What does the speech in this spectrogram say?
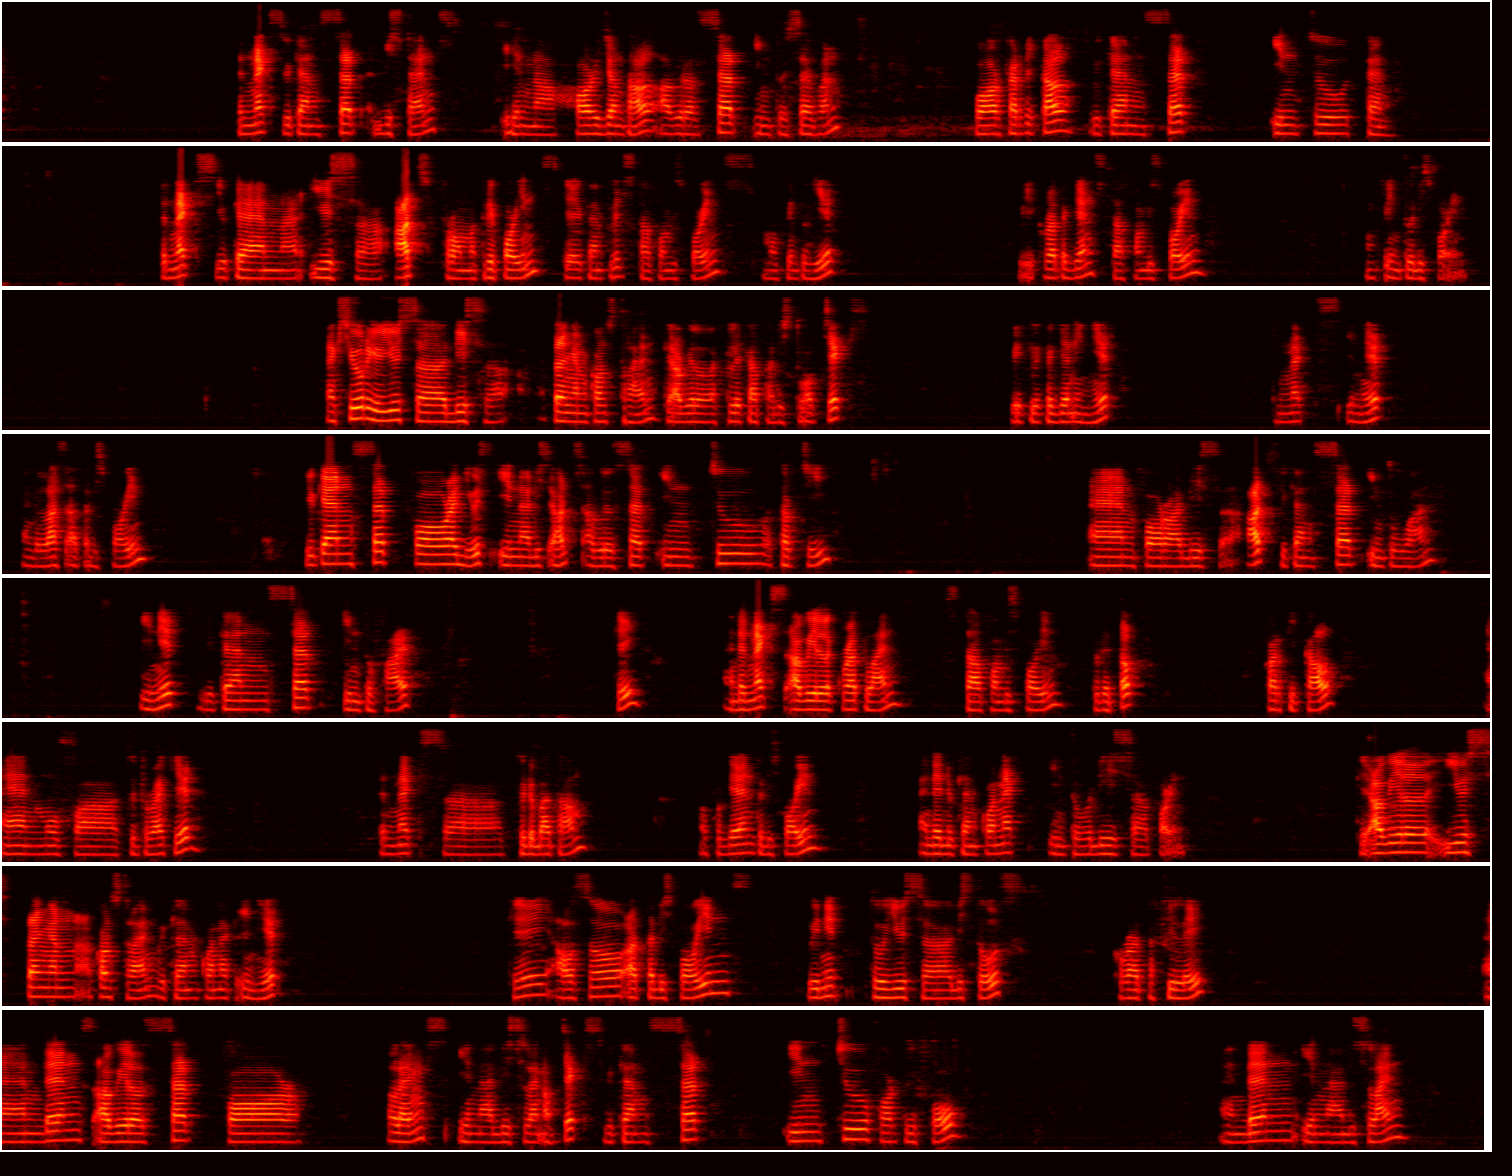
The next we can set distance in uh, horizontal I will set into 7 for vertical we can set into 10 the next you can uh, use uh, arch from three points. Okay you can click start from this point move into here. We create again start from this point. Move into this point. Make sure you use uh, this uh, tangent constraint okay, I will click at these two objects. We click again in here. The next in here. And the last at this point. You can set for radius in uh, this arch I will set into 30 and for uh, this uh, arch you can set into 1 in it you can set into 5 okay and the next I will create line start from this point to the top vertical and move uh, to the right here. The next uh, to the bottom move again to this point and then you can connect into this uh, point. Okay I will use tangent constraint. We can connect in here Okay, also at this point, we need to use uh, these tools, create a fillet. And then I will set for length in uh, this line objects. We can set in 244. And then in uh, this line,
